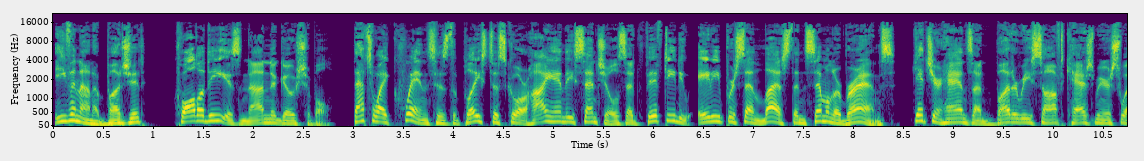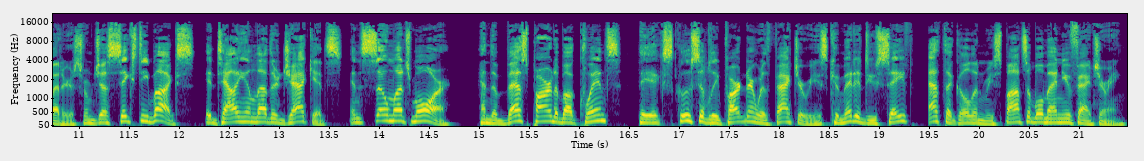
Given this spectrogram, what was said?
Even on a budget, quality is non-negotiable. That's why Quince is the place to score high-end essentials at 50 to 80% less than similar brands. Get your hands on buttery soft cashmere sweaters from just 60 bucks, Italian leather jackets, and so much more. And the best part about Quince, they exclusively partner with factories committed to safe, ethical, and responsible manufacturing.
